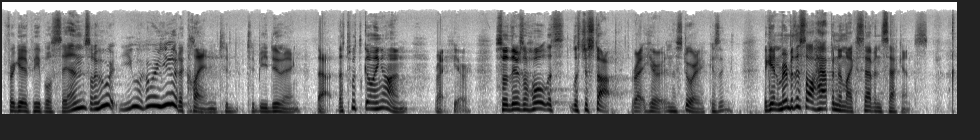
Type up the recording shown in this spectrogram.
forgive people's sins. So who are you, who are you to claim to, to be doing that? That's what's going on right here. So there's a whole, let's, let's just stop right here in the story. Because, again, remember, this all happened in like seven seconds.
